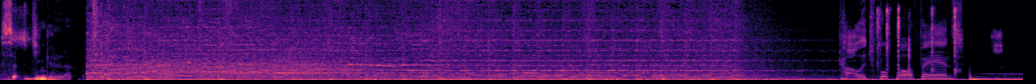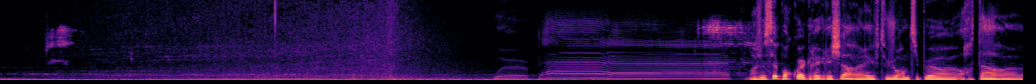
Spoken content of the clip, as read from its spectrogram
ce jingle. Je sais pourquoi Greg Richard arrive toujours un petit peu euh, en retard euh,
